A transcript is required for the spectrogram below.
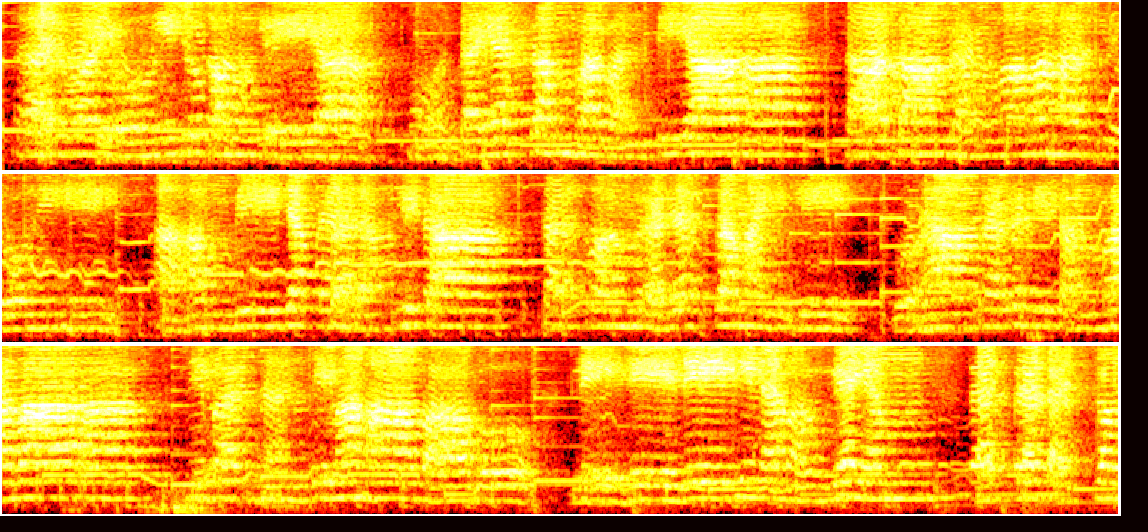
सर्वयोनिषु कौन्तेय, मूर्तयः सम्भवन्ति याः। तासां ब्रह्म महद्योनिः, अहं बीजप्रलम्बिता सत्त्वं रजस्तमैति गुणा प्रकृतिसम्भवाः। तत्र सत्त्वं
